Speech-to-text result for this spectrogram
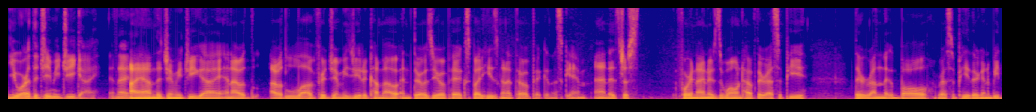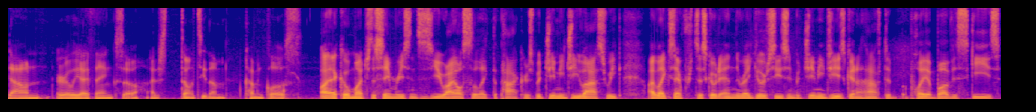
You are the Jimmy G guy, and I, I am the Jimmy G guy, and I would I would love for Jimmy G to come out and throw zero picks, but he's gonna throw a pick in this game, and it's just 49ers won't have the recipe, their run the ball recipe. They're gonna be down early, I think, so I just don't see them coming close. I echo much the same reasons as you. I also like the Packers, but Jimmy G last week, I like San Francisco to end the regular season, but Jimmy G is going to have to play above his skis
